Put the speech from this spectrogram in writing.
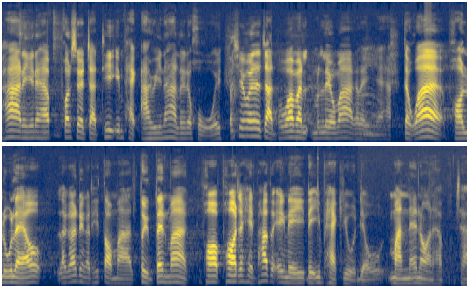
15 นี้นะครับ คอนเสิร์ตจัดที่ Impact Arena เลยนะโอ้โหเชื่อว่าจะจัดเพราะว่ามันมันเร็วมากอะไรอย่างเงี้ยครับแต่ว่าพอรู้แล้วแล้วก็หนึ่งอาทิตย์ต่อมาตื่นเต้นมากพ อพอจะเห็นภาพตัวเองในใน Impact อยู่เดี๋ยวมันแน่นอนครับ ใช่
